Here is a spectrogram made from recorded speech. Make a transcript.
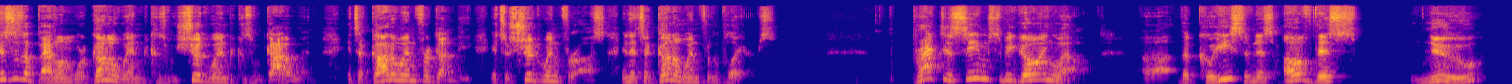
This is a battle we're gonna win because we should win because we gotta win. It's a gotta win for Gundy. It's a should win for us, and it's a gonna win for the players. Practice seems to be going well. Uh, the cohesiveness of this new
